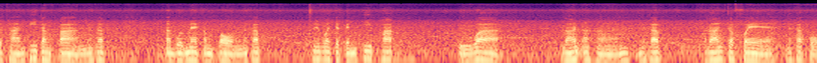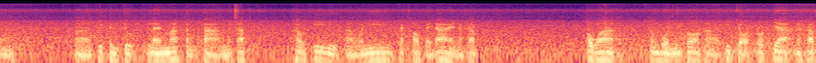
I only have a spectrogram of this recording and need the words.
สถานที่ต่างๆนะครับบนแม่กำปองนะครับ ไม่ว่าจะเป็นที่พัก หรือว่าร้านอาหารนะครับ ร้านกาแฟนะครับผมที่เป็นจุดแลนด์มาร์กต่างๆนะครับ เท่าที่วันนี้จะเข้าไปได้นะครับ เพราะว่าข้างบนนี้ก็หาที่จอดรถยากนะครับ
